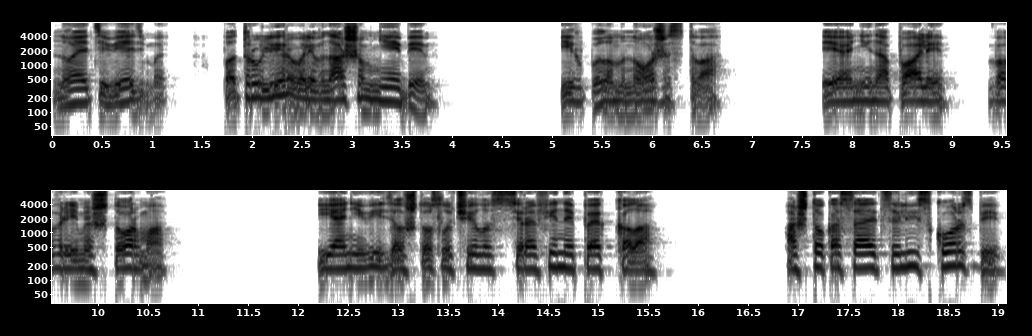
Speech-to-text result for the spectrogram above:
но эти ведьмы патрулировали в нашем небе. Их было множество, и они напали во время шторма. Я не видел, что случилось с Серафиной Пеккола. А что касается Лиз Корсби,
